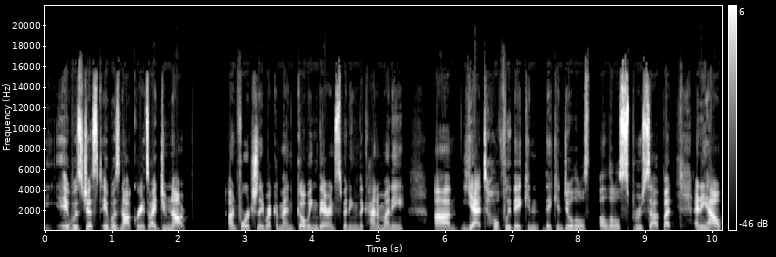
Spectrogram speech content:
it was just it was not great. So i do not unfortunately recommend going there and spending the kind of money um yet. Hopefully they can they can do a little a little spruce up. But anyhow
